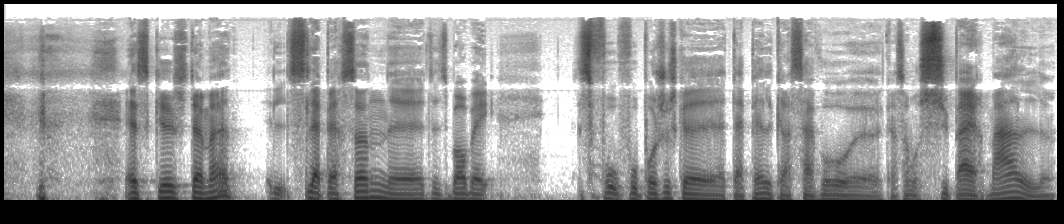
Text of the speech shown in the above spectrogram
Est-ce que justement, si la personne euh, te dit, bon, ben, faut, faut pas juste que t'appelles quand ça va euh, quand ça va super mal.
